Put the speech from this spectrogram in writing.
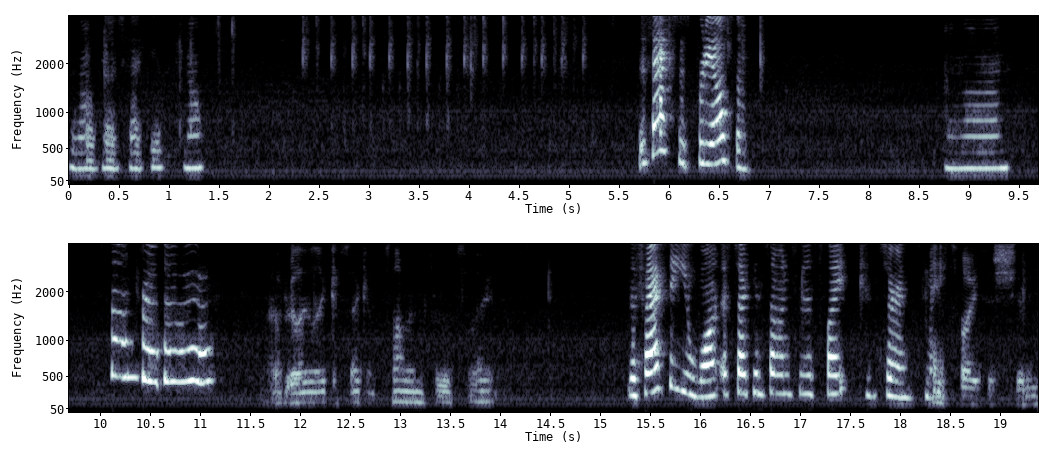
No one's gonna attack you. No. This axe is pretty awesome. Um, Sun Brother. I would really like a second summon for this fight. The fact that you want a second summon for this fight concerns me. This fight is shitty.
